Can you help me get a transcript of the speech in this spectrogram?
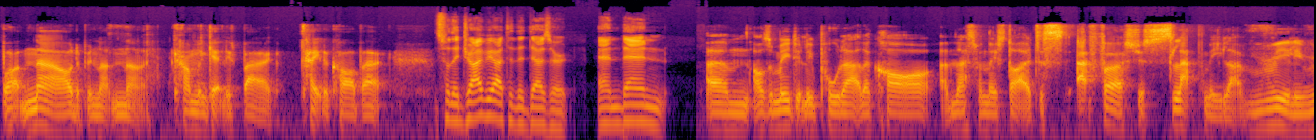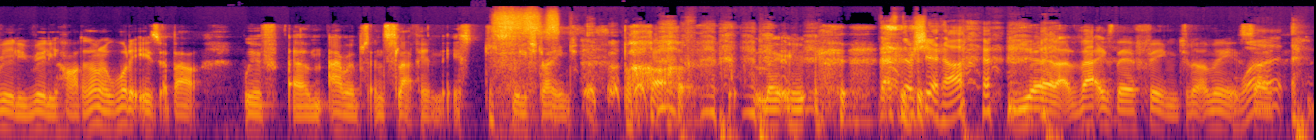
But now I'd have been like, no, come and get this bag, take the car back. So they drive you out to the desert, and then um, I was immediately pulled out of the car, and that's when they started to, at first, just slap me like really, really, really hard. I don't know what it is about with um, Arabs and slapping. It's just really strange. but like, that's their shit, huh? yeah, like, that is their thing. Do you know what I mean? What? So,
